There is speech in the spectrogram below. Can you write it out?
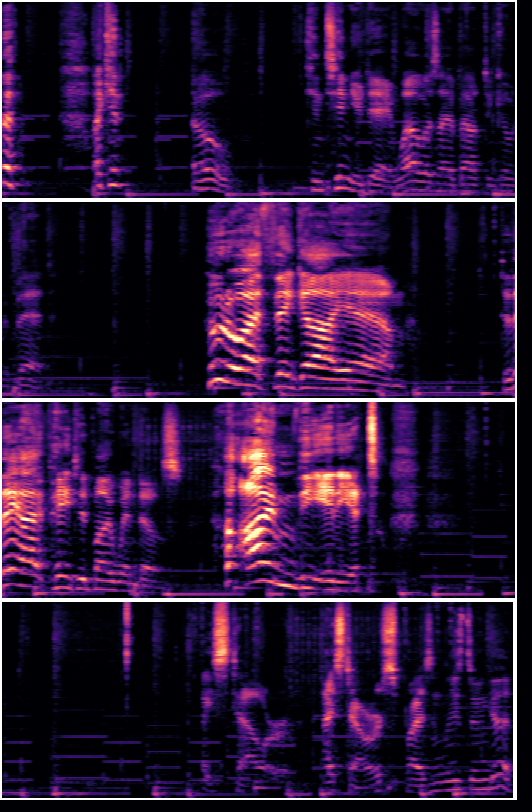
I can. Oh, continue day. Why was I about to go to bed? Who do I think I am? Today I painted my windows. I'm the idiot. Ice Tower. Ice Tower, surprisingly, is doing good.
